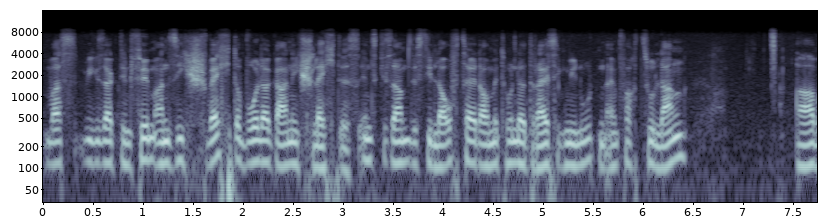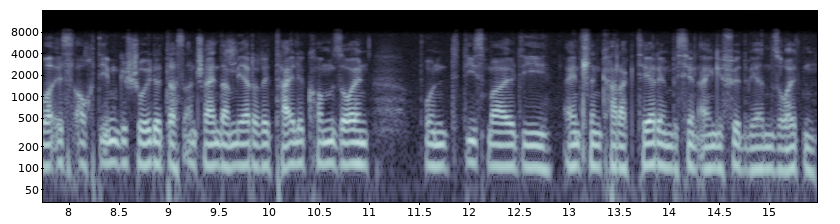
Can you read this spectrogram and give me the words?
was wie gesagt den Film an sich schwächt, obwohl er gar nicht schlecht ist. Insgesamt ist die Laufzeit auch mit 130 Minuten einfach zu lang aber ist auch dem geschuldet, dass anscheinend da mehrere Teile kommen sollen und diesmal die einzelnen Charaktere ein bisschen eingeführt werden sollten.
